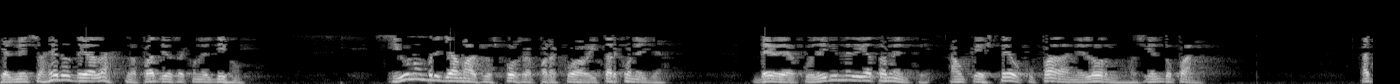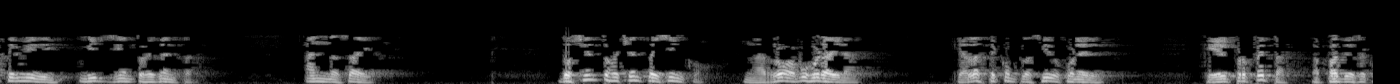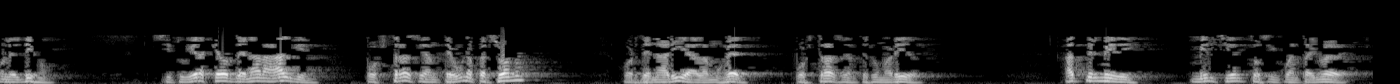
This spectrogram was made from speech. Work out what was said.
que el mensajero de Alá, la paz de Dios con él, dijo, Si un hombre llama a su esposa para cohabitar con ella, debe acudir inmediatamente, aunque esté ocupada en el horno haciendo pan. At-Tirmidhi 1160 An-Nasai. 285 narró Abu Huraira que Alá esté complacido con él, que el profeta, la paz de con él, dijo, si tuviera que ordenar a alguien postrarse ante una persona, ordenaría a la mujer postrarse ante su marido. At-Tirmidhi, 1159.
